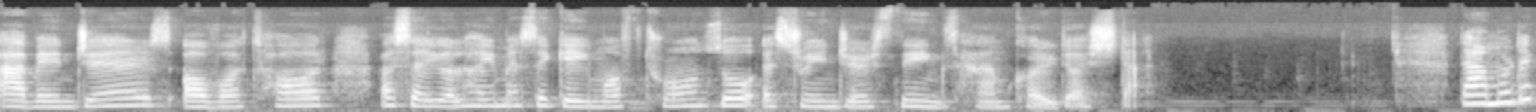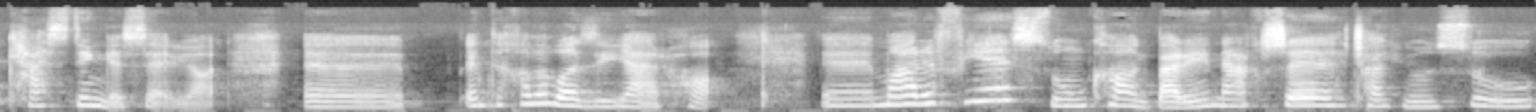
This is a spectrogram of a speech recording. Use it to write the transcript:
Avengers، آواتار و سریال هایی مثل Game of Thrones و Stranger Things همکاری داشتن. در مورد casting سریال انتخاب بازیگرها. معرفی سونکانگ برای نقش چاکیونسو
